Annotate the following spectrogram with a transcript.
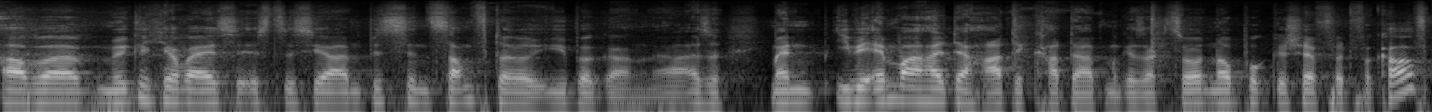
Aber möglicherweise ist es ja ein bisschen sanfterer Übergang. Ja. Also, ich meine, IBM war halt der harte Cut, da hat man gesagt, so, Notebook-Geschäft wird verkauft,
